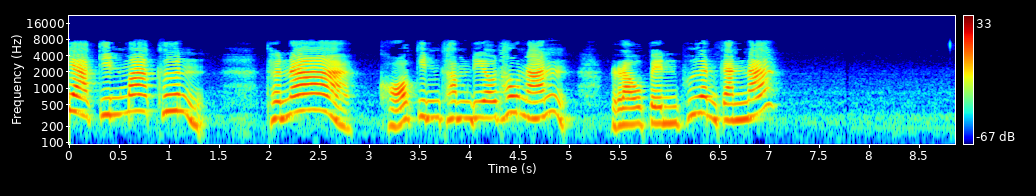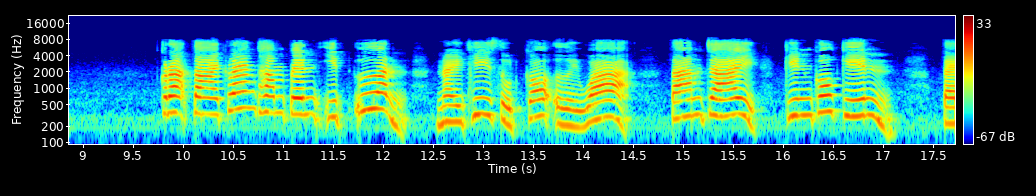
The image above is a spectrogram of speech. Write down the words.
อยากกินมากขึ้น เธอหน้า ขอกินคำเดียวเท่านั้น เราเป็นเพื่อนกันนะ กระต่ายแกล้งทำเป็นอิดเอื้อน ในที่สุดก็เอ่ยว่า ตามใจ กินก็กิน แต่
